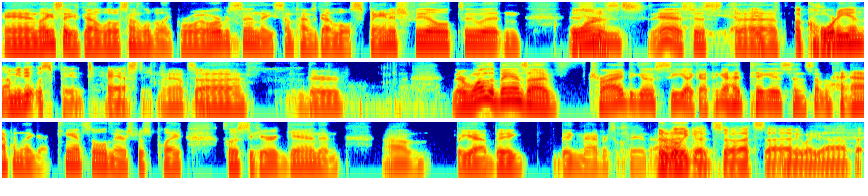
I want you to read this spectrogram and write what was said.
And like I say, he's got a little sounds a little bit like Roy Orbison. They sometimes got a little Spanish feel to it, and it's just- horns. yeah, it's just Yeah, uh, it- accordion. I mean, it was fantastic. yeah. So- Uh, they're they're one of the bands I've tried to go see. Like I think I had tickets and something happened. They got canceled and they were supposed to play close to here again. And um, but yeah, big big Mavericks fan. They're Uh, really good. So that's uh, anyway. Uh, but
